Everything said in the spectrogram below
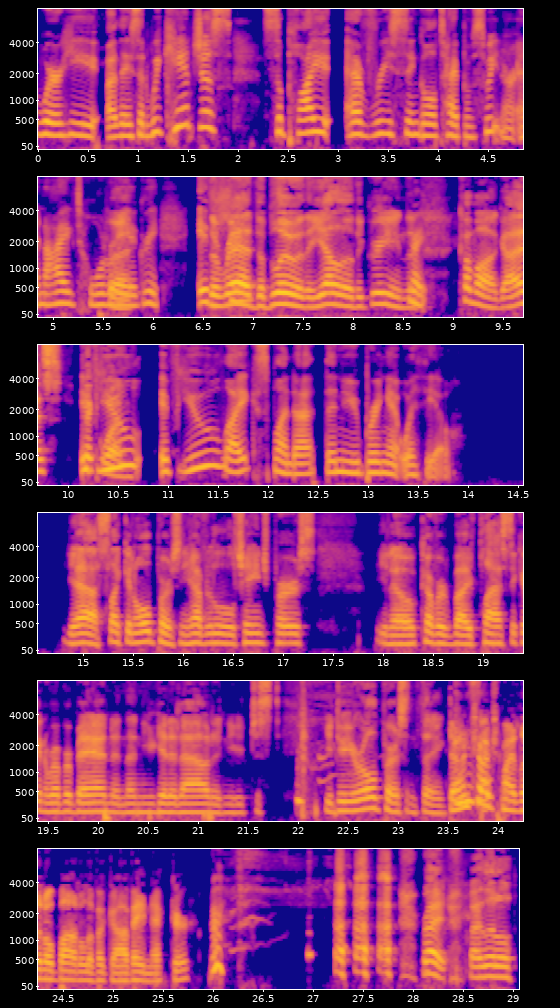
Where he uh, they said we can't just supply every single type of sweetener, and I totally Right. agree. If The he- red, the blue, the yellow, the green. The, Right. Come on, guys. Pick if you one. if you like Splenda, then you bring it with you. Yeah, it's like an old person. You have a little change purse, you know, covered by plastic and a rubber band, and then you get it out and you just you do your old person thing. Don't Exactly. judge my little bottle of agave nectar. right. My little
